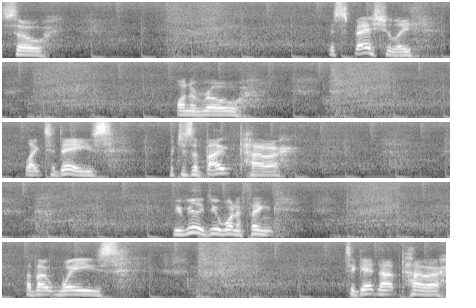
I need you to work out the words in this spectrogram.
So, especially on a row like today's, which is about power, you really do want to think about ways to get that power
